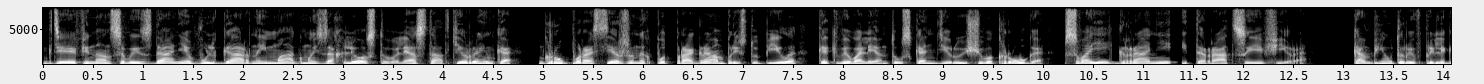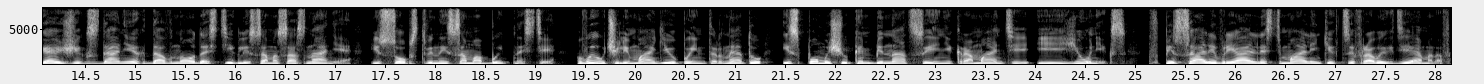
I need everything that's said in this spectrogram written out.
где финансовые здания вульгарной магмой захлестывали остатки рынка, группа рассерженных подпрограмм приступила к эквиваленту скандирующего круга в своей грани итерации эфира. Компьютеры в прилегающих зданиях давно достигли самосознания и собственной самобытности, выучили магию по интернету и с помощью комбинации некромантии и Unix вписали в реальность маленьких цифровых демонов,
